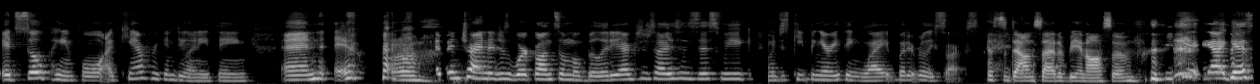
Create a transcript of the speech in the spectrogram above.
it's so painful. I can't freaking do anything, and it, I've been trying to just work on some mobility exercises this week. I'm just keeping everything light, but it really sucks. That's the downside of being awesome. yeah, yeah, I guess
